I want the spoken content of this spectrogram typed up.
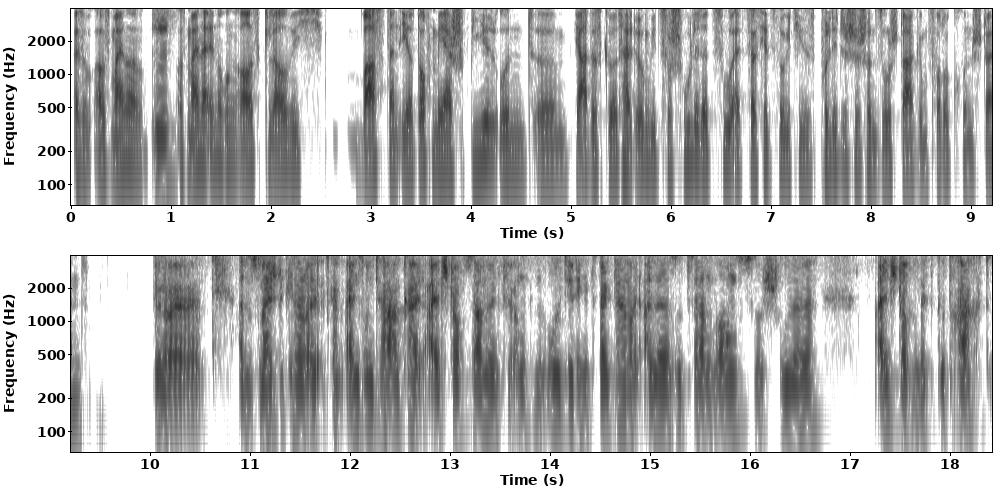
also aus meiner, mhm. aus meiner Erinnerung raus, glaube ich, war es dann eher doch mehr Spiel und ähm, ja, das gehört halt irgendwie zur Schule dazu, als dass jetzt wirklich dieses Politische schon so stark im Vordergrund stand. Genau, ja. Also zum Beispiel, genau, es gab einen so einen Tag halt Altstoff sammeln für irgendeinen wohltätigen Zweck, da haben halt alle sozusagen morgens zur Schule Altstoffe mitgebracht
